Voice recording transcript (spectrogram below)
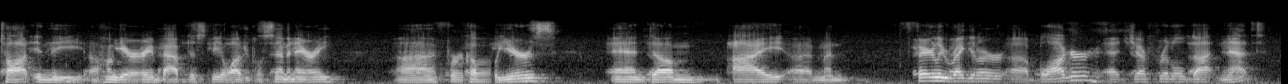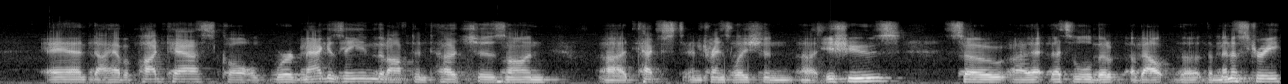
Taught in the Hungarian Baptist Theological Seminary for a couple years, and um, I am an fairly regular uh, blogger at jeffriddle.net. And I have a podcast called Word Magazine that often touches on uh, text and translation uh, issues. So uh, that, that's a little bit about the, the ministry.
